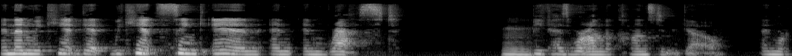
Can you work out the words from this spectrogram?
And then we can't get, we can't sink in and, and rest mm. because we're on the constant go and we're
